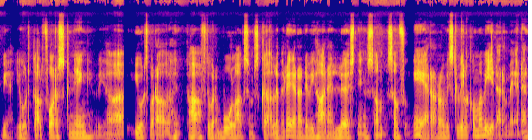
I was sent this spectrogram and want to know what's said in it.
Vi har gjort all forskning, vi har gjort våra, haft våra bolag som ska leverera det. Vi har en lösning som, som fungerar och vi skulle vilja komma vidare med den.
